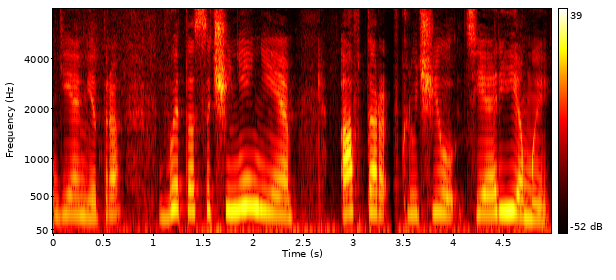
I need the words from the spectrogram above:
геометра. В это сочинение автор включил теоремы,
